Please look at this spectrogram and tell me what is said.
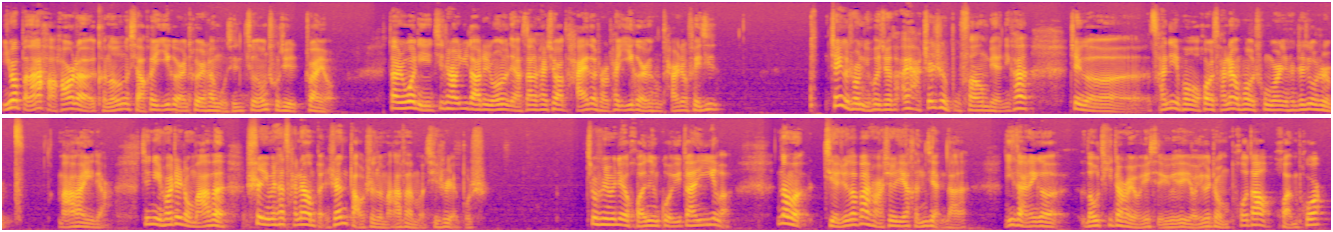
你说本来好好的，可能小黑一个人推着他母亲就能出去转悠，但如果你经常遇到这种两三个还需要抬的时候，他一个人可能抬着就费劲。这个时候你会觉得，哎呀，真是不方便。你看这个残疾朋友或者残障朋友出门，你看这就是 麻烦一点儿。就你说这种麻烦是因为他残障本身导致的麻烦吗？其实也不是，就是因为这个环境过于单一了。那么解决的办法其实也很简单，你在那个楼梯那儿有一有有一个这种坡道缓坡，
